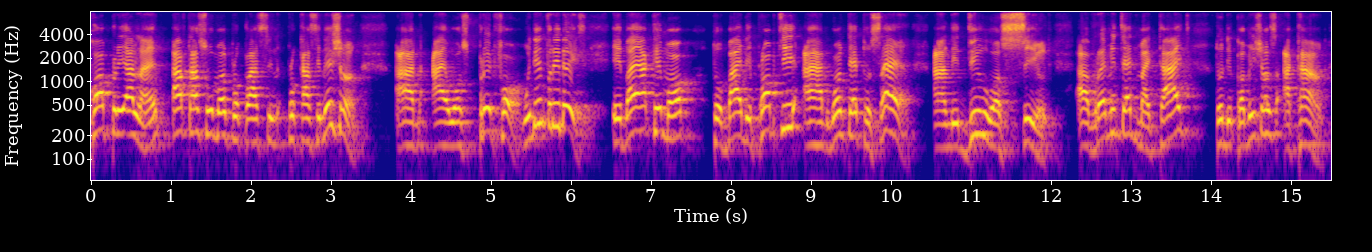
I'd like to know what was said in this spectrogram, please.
called prayer line after so much procrastin- procrastination and I was prayed for. Within three days, a buyer came up to buy the property I had wanted to sell, and the deal was sealed. I've remitted my tithe to the commission's account.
